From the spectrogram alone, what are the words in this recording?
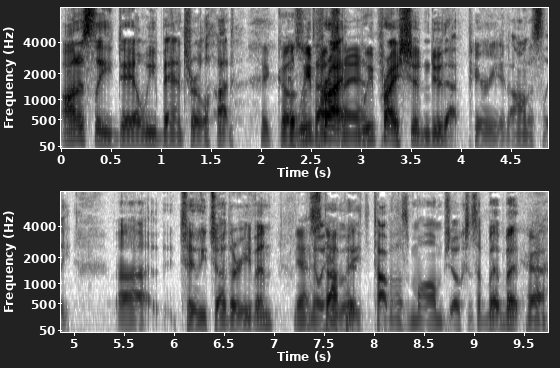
Honestly, Dale, we banter a lot. It goes we without probably, saying. We probably shouldn't do that. Period. Honestly, uh, to each other, even. Yeah, you know, stop we, it. We talk about those mom jokes and stuff. But but Yeah.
